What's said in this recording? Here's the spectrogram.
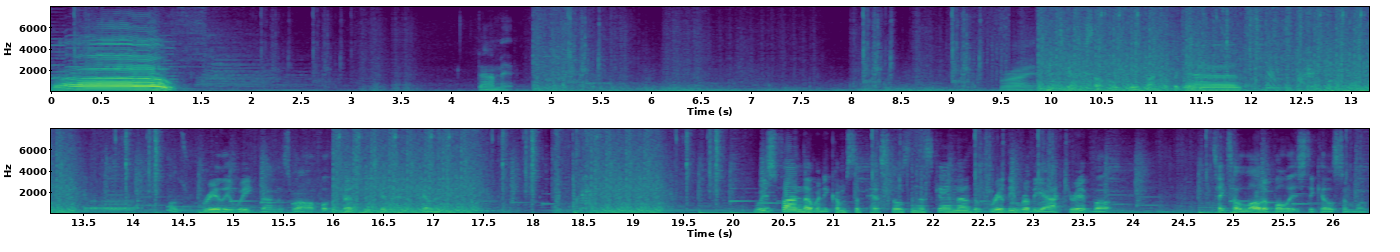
No! Damn it. Right, I need to get myself all geared back up again. Uh, I was really weak then as well. I thought the person was going to end up killing me. We just find that when it comes to pistols in this game though, they're really, really accurate, but it takes a lot of bullets to kill someone.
